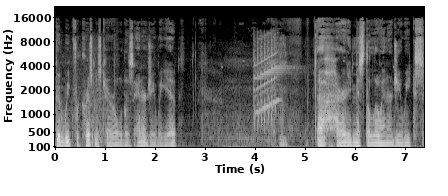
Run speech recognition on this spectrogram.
Good week for Christmas Carol with this energy we get. Uh, I already missed the low energy weeks.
